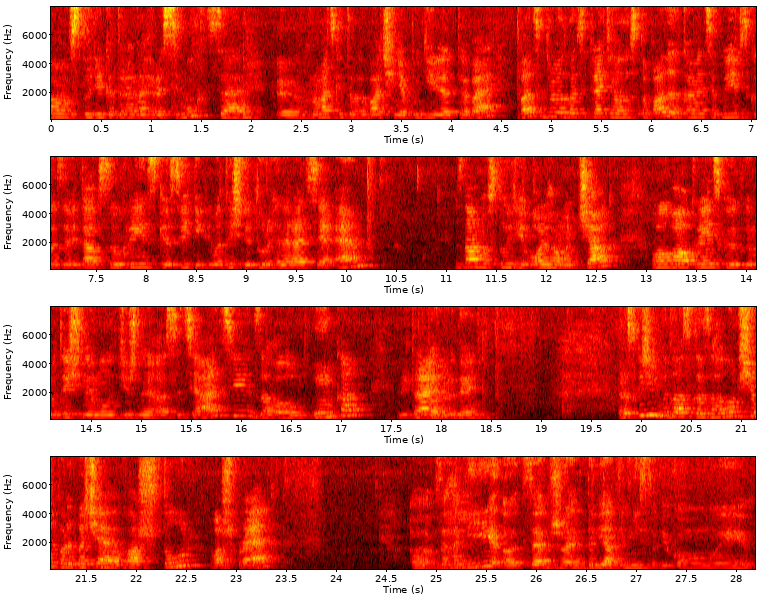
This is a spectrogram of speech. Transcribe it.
вами в студії Катерина Герасимук. Це е, громадське телебачення Поділля ТВ. 22-23 листопада до Кам'янця-Подільського завітав всеукраїнський освітній кліматичний тур Генерація М. З нами в студії Ольга Мончак, голова Української кліматичної молодіжної асоціації, загалом УМКА. Вітаю. Добрий день. Розкажіть, будь ласка, загалом, що передбачає ваш тур, ваш проект? Е, Взагалі, е, це вже дев'яте місто, в якому ми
